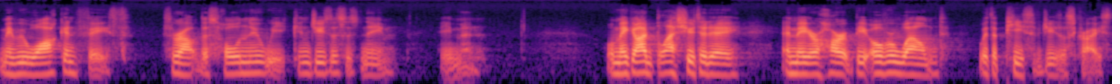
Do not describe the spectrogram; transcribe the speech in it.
May we walk in faith throughout this whole new week. In Jesus' name, amen. Well, may God bless you today, and may your heart be overwhelmed with the peace of Jesus Christ.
